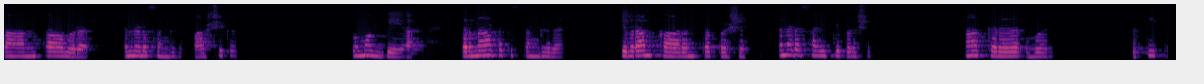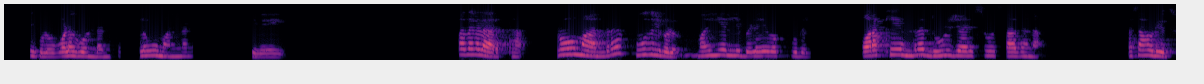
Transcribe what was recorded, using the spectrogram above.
ಕಾಂತಾವರ ಕನ್ನಡ ಸಂಘದ ವಾರ್ಷಿಕ ಶಿವಮೊಗ್ಗೆಯ ಕರ್ನಾಟಕ ಸಂಘದ ಶಿವರಾಮ್ ಕಾರಂತ ಪ್ರಶಸ್ತಿ, ಕನ್ನಡ ಸಾಹಿತ್ಯ ಪರಿಷತ್ ನಾಲ್ಕರ ಪ್ರತಿ ಪ್ರಶಸ್ತಿಗಳು ಒಳಗೊಂಡಂತೆ ಕೆಲವು ಮನ್ನಣೆ ಪದಗಳ ಅರ್ಥ, ರೋಮ ಅಂದ್ರ ಕೂದಲುಗಳು, ಮೈಯಲ್ಲಿ ಬೆಳೆಯುವ ಕೂದಲು, ಹೊರಕೆ ಅಂದ್ರ ಧೂಳು ಜಾಡಿಸುವ ಸಾಧನ, ಕಸ ಹೊಡೆಯೋದು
